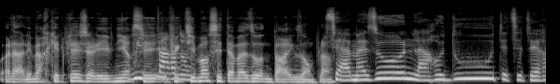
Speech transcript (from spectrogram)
Voilà, les marketplaces, j'allais y venir. c'est effectivement, c'est Amazon, par exemple. Hein. C'est Amazon, La Redoute, etc.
